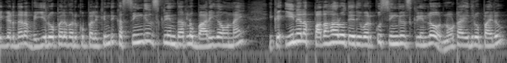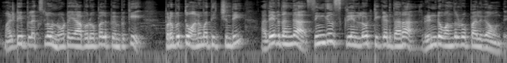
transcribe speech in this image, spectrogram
టికెట్ ధర వెయ్యి రూపాయల వరకు పలికింది. ఇక సింగిల్ స్క్రీన్ ధరలు భారీగా ఉన్నాయి. ఇక ఈ నెల పదహారో తేదీ వరకు సింగిల్ స్క్రీన్లో నూట ఐదు రూపాయలు మల్టీప్లెక్స్లో నూట యాభై రూపాయల పెంపుకి ప్రభుత్వం అనుమతి ఇచ్చింది అదేవిధంగా సింగిల్ స్క్రీన్లో టికెట్ ధర రెండు వందల రూపాయలుగా ఉంది.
